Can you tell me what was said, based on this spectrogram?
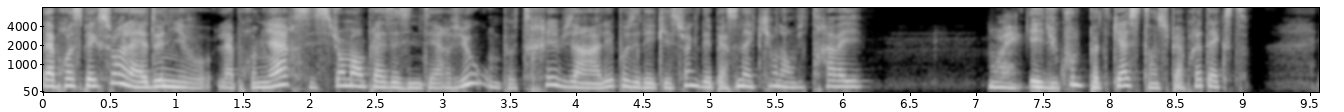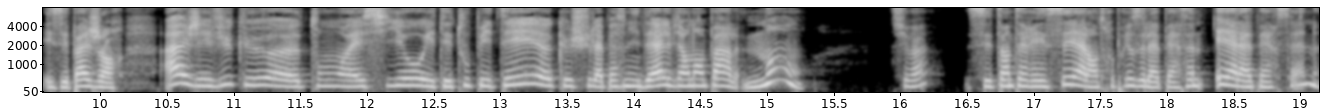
La prospection, elle est à deux niveaux. La première, c'est si on met en place des interviews, on peut très bien aller poser des questions avec des personnes avec qui on a envie de travailler. Ouais. Et du coup, le podcast, c'est un super prétexte. Et c'est pas genre, ah, j'ai vu que euh, ton SEO était tout pété, euh, que je suis la personne idéale, viens, on en parle. Non! Tu vois? C'est t'intéresser à l'entreprise de la personne et à la personne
